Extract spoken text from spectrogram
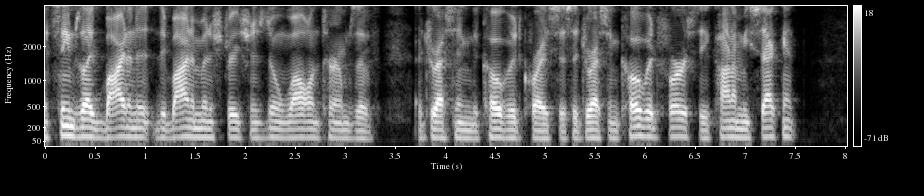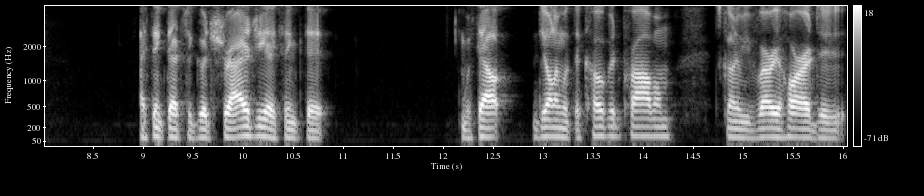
it seems like Biden, the Biden administration is doing well in terms of addressing the COVID crisis, addressing COVID first, the economy second. I think that's a good strategy. I think that without dealing with the COVID problem, it's going to be very hard to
